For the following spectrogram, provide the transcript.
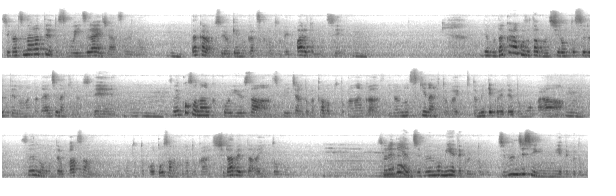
血がつながってるとすごい言いづらいじゃんそういうの。だからこそ余計ムカつくこととかいっぱいあると思うし。でもだからこそ多分知ろうとするっていうのはなんか大事な気がしてそれこそなんかこういうさスピリチュアルとかタロットとかなんかいろんな好きな人がきっと見てくれてると思うから、そういうのでお母さんのこととかお父さんのこととか調べたらいいと思う。それで自分も見えてくると思う。自分自身も見えてくると思う。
